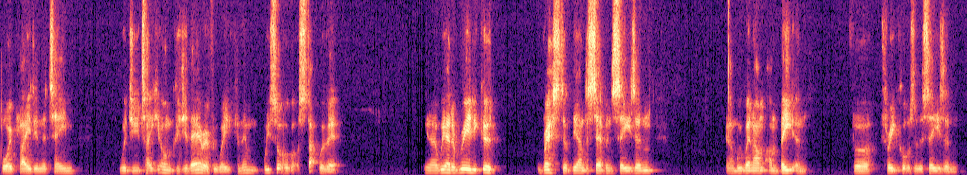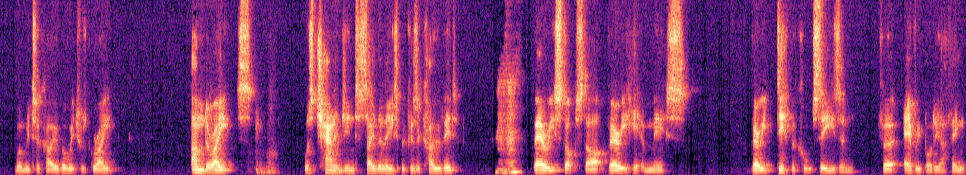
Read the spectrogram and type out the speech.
boy played in the team." would you take it on because you're there every week? And then we sort of got stuck with it. You know, we had a really good rest of the under seven season, and we went un- unbeaten for three quarters of the season when we took over, which was great. Under eights was challenging to say the least because of COVID. Mm-hmm. Very stop start, very hit and miss, very difficult season for everybody, I think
